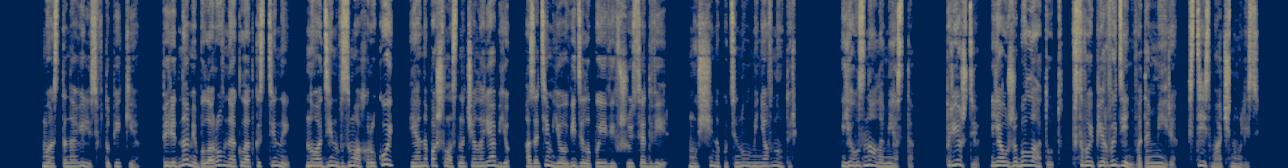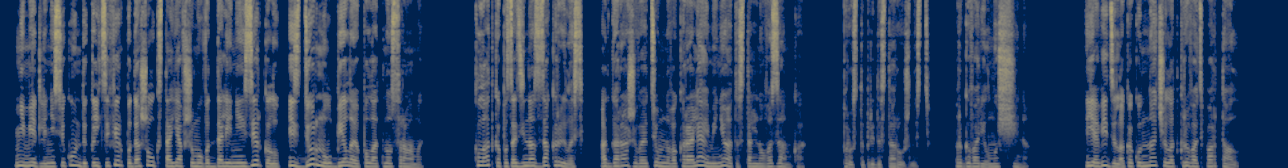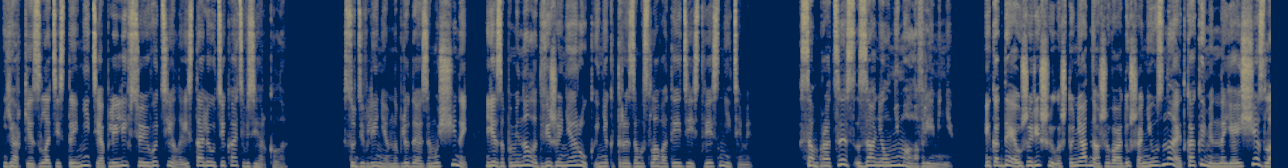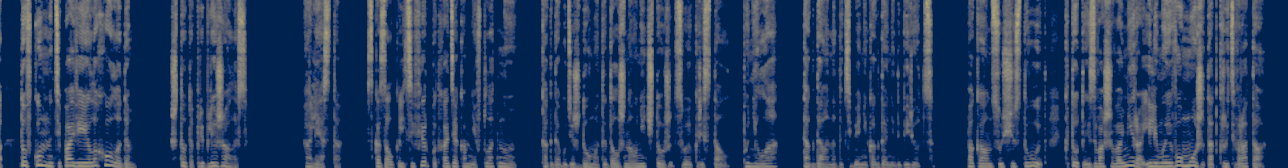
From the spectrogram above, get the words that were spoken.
Мы остановились в тупике. Перед нами была ровная кладка стены, но один взмах рукой, и она пошла сначала рябью, а затем я увидела появившуюся дверь. Мужчина потянул меня внутрь. Я узнала место. Прежде я уже была тут, в свой первый день в этом мире. Здесь мы очнулись. Немедленно секунды кальцифер подошел к стоявшему в отдалении зеркалу и сдернул белое полотно с рамы. Кладка позади нас закрылась, отгораживая темного короля и меня от остального замка. «Просто предосторожность», — проговорил мужчина. Я видела, как он начал открывать портал. Яркие золотистые нити оплели все его тело и стали утекать в зеркало. С удивлением, наблюдая за мужчиной, я запоминала движения рук и некоторые замысловатые действия с нитями. Сам процесс занял немало времени. И когда я уже решила, что ни одна живая душа не узнает, как именно я исчезла, то в комнате повеяло холодом. Что-то приближалось. «Алеста», — сказал кальцифер, подходя ко мне вплотную, «когда будешь дома, ты должна уничтожить свой кристалл. Поняла? Тогда она до тебя никогда не доберется. Пока он существует, кто-то из вашего мира или моего может открыть врата.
